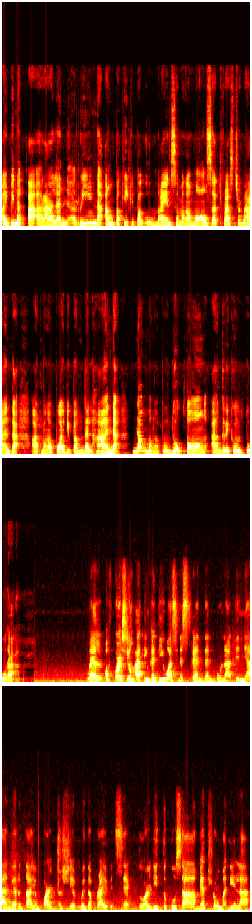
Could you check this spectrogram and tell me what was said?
ay pinag-aaralan rin ang pakikipag-ugnayan sa mga malls at restaurant at mga pwede pang dalhan ng mga produktong agrikultura. Well, of course, yung ating kadiwa, sinestrengthen po natin yan. Meron tayong partnership with the private sector. Dito po sa Metro Manila,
